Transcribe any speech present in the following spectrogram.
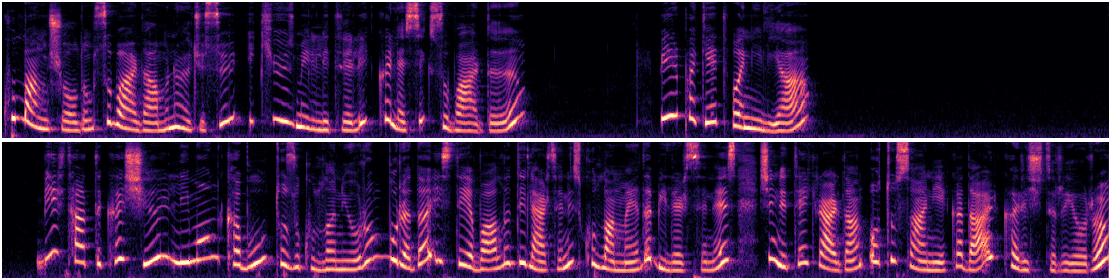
Kullanmış olduğum su bardağımın ölçüsü 200 mililitrelik klasik su bardağı. Bir paket vanilya. Bir tatlı kaşığı limon kabuğu tozu kullanıyorum. Burada isteğe bağlı dilerseniz kullanmaya da bilirsiniz. Şimdi tekrardan 30 saniye kadar karıştırıyorum.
